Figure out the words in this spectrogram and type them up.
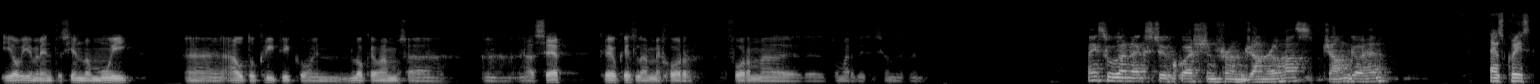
y obviamente siendo muy uh, autocrítico en lo que vamos a, a, hacer, creo que es la mejor forma de, de tomar decisiones. Thanks. We'll go next to a question from John Rojas. John, go ahead. Thanks, Chris.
